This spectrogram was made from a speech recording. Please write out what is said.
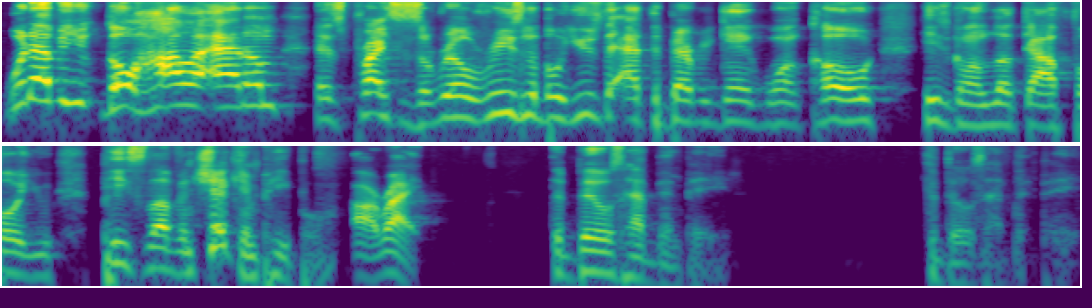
Whatever you go holler at him, his prices are real reasonable. Use the at the Berry Gang one code. He's gonna look out for you. Peace, love, and chicken, people. All right. The bills have been paid. The bills have been paid.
